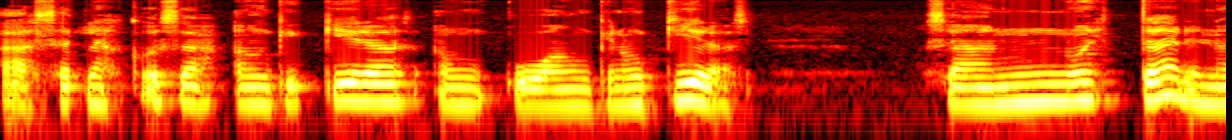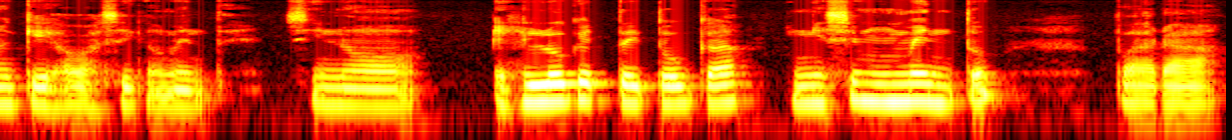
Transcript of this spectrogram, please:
A hacer las cosas aunque quieras o aunque no quieras. Sea, no estar en la queja básicamente, sino es lo que te toca en ese momento para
